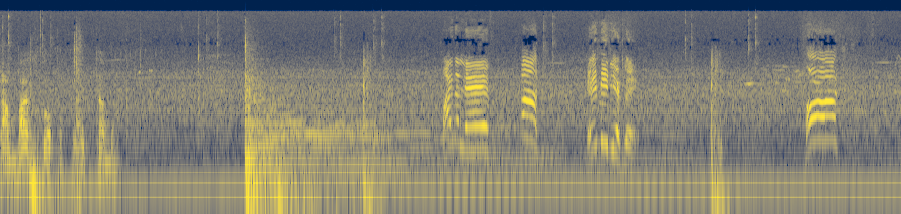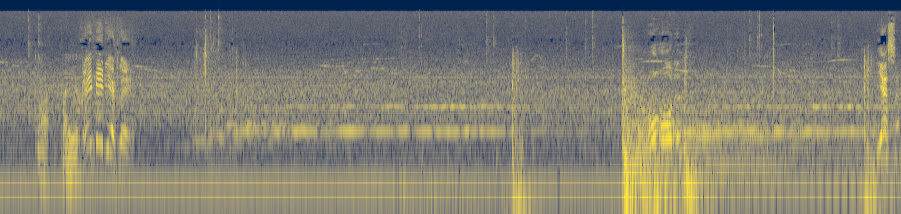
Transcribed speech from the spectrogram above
Табак, хлопок, дать табак. Immediately! March! Так, поехали. Immediately! More orders? Yes, sir.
